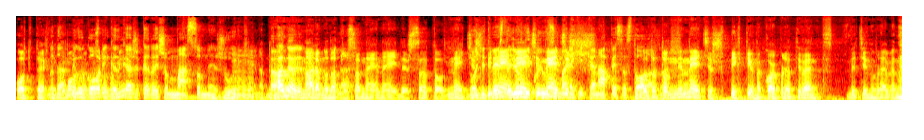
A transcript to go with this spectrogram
od Da, tehnike da, nego moderne govorim kad kaže kad radiš o masovne žurke, na da, A primjer. ne, naravno da tu sad ne, ne ideš sa to, nećeš... Dođe ti- 200 ne, ljudi neće- koji uzima nećeš- neki kanape sa stola. To, to, to, znaš, ne, nećeš piktiv na corporate event većinu vremena,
